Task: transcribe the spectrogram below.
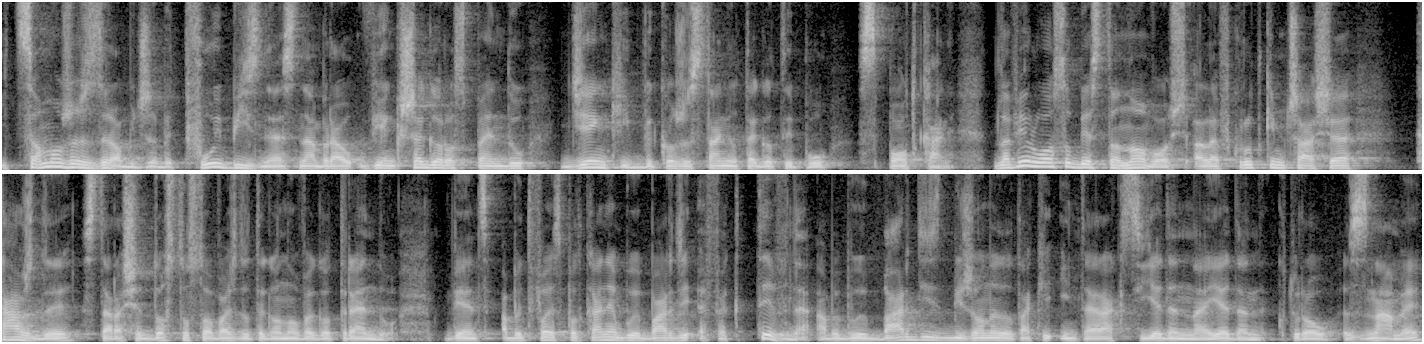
I co możesz zrobić, żeby Twój biznes nabrał większego rozpędu dzięki wykorzystaniu tego typu spotkań? Dla wielu osób jest to nowość, ale w krótkim czasie każdy stara się dostosować do tego nowego trendu. Więc, aby Twoje spotkania były bardziej efektywne, aby były bardziej zbliżone do takiej interakcji jeden na jeden, którą znamy,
